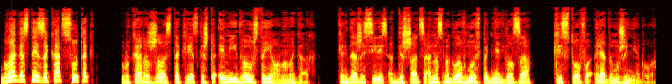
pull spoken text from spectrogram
«Благостный закат суток!» Рука разжалась так резко, что Эми едва устояла на ногах. Когда же, сились отдышаться, она смогла вновь поднять глаза, Кристофа рядом уже не было.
